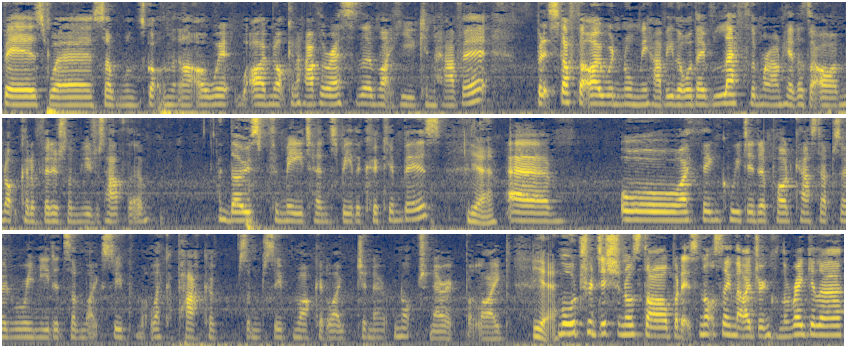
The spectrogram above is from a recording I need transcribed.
beers where someone's got them and like, oh, I'm not going to have the rest of them. Like, you can have it. But it's stuff that I wouldn't normally have either, or they've left them around here. That's like, oh, I'm not going to finish them. You just have them. And those for me tend to be the cooking beers. yeah Um, or I think we did a podcast episode where we needed some like super, like a pack of some supermarket like generic, not generic, but like yeah more traditional style, but it's not something that I drink on the regular.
